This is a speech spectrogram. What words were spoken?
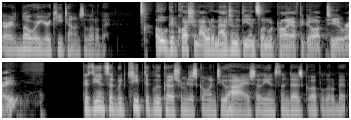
or lower your ketones a little bit oh good question i would imagine that the insulin would probably have to go up too right because the insulin would keep the glucose from just going too high. So the insulin does go up a little bit.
